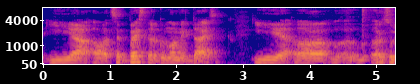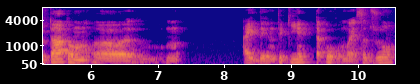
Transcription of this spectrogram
І е, це Best Ergonomic Dicing. І е, е, результатом е, айдентики такого меседжу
